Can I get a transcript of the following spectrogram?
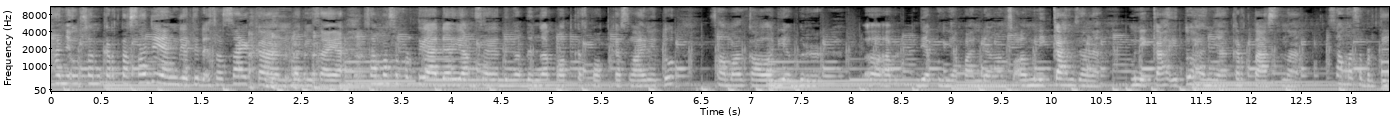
hanya urusan kertas saja yang dia tidak selesaikan bagi saya. Sama seperti ada yang saya dengar-dengar podcast-podcast lain itu sama kalau dia ber apa- dia punya pandangan soal menikah misalnya menikah itu hanya kertas nah sama seperti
